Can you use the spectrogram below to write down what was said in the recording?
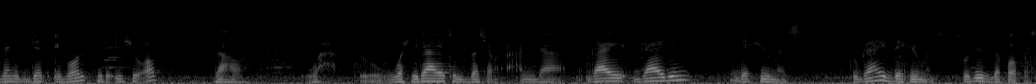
then it get evolved to the issue of da'wah وح- وهداية البشر and uh, gui- guiding the humans to guide the humans so this is the purpose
